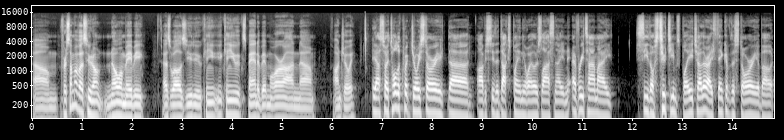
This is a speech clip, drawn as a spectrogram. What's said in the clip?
Um, for some of us who don't know him, maybe as well as you do. Can you can you expand a bit more on um, on Joey? Yeah, so I told a quick Joey story. Uh, obviously, the Ducks playing the Oilers last night, and every time I see those two teams play each other, I think of the story about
